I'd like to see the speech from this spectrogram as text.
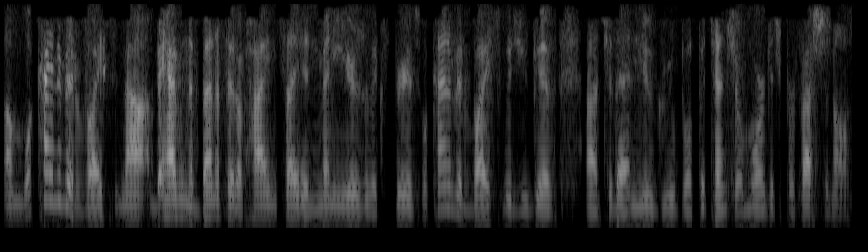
Um what kind of advice now having the benefit of hindsight and many years of experience, what kind of advice would you give uh, to that new group of potential mortgage professionals?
